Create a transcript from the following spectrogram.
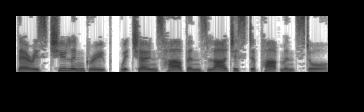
there is Qiulin Group, which owns Harbin's largest department store.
